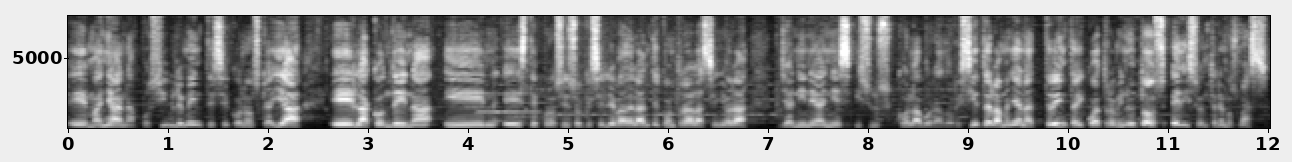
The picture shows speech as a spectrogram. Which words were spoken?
Eh, mañana posiblemente se conozca ya eh, la condena en este proceso que se lleva adelante contra la señora Yanine Áñez y sus colaboradores. 7 de la mañana, 34 minutos. Edison, tenemos más.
